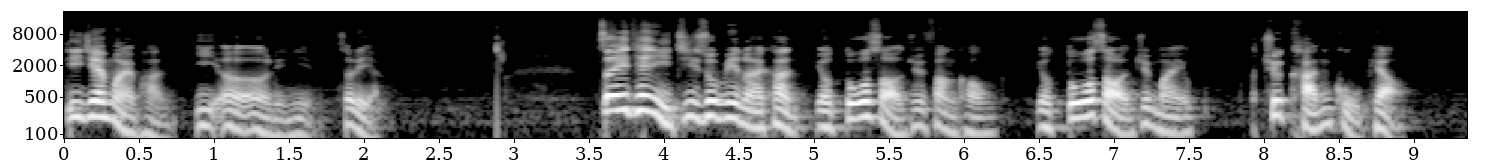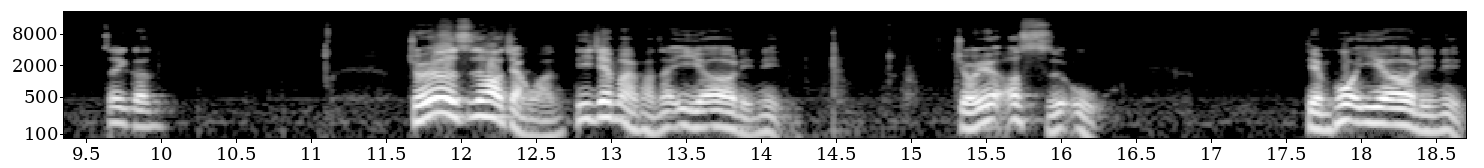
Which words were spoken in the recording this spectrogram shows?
低阶买盘一二二零零这里啊？这一天以技术面来看，有多少人去放空？有多少人去买去砍股票？这一根九月二十四号讲完，低阶买盘在一二二零零，九月二十五点破一二二零零，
